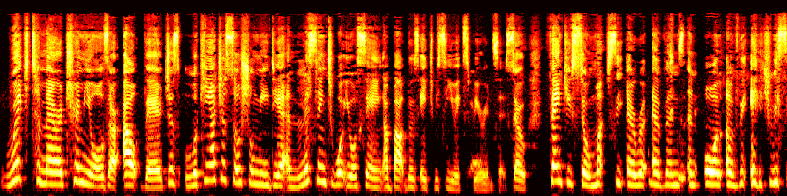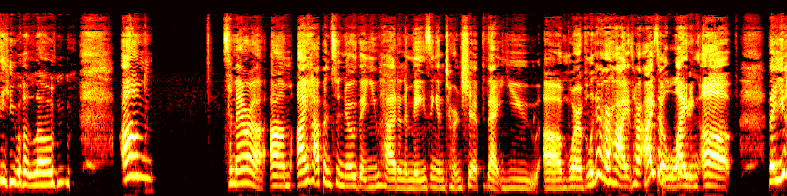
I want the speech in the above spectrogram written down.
which Tamera Trimuels are out there just looking at your social media and listening to what you're saying about those HBCU experiences. So thank you so much, Sierra Evans and all of the HBCU alum. Um, Tamera, um, I happen to know that you had an amazing internship that you um, were. Look at her eyes; her eyes are lighting up. That you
